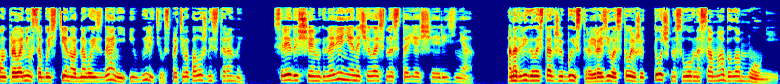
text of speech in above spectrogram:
Он проломил с собой стену одного из зданий и вылетел с противоположной стороны. следующее мгновение началась настоящая резня. Она двигалась так же быстро и разила столь же точно, словно сама была молнией.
